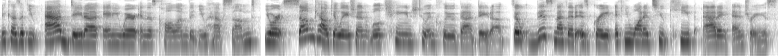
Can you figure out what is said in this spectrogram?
because if you add data anywhere in this column that you have summed, your sum calculation will change to include that data. So this method is great if you wanted to keep adding entries.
